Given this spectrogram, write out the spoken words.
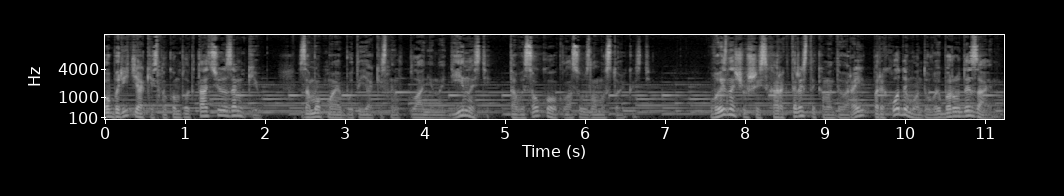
Оберіть якісну комплектацію замків. Замок має бути якісним в плані надійності та високого класу зламостойкості. Визначившись з характеристиками дверей, переходимо до вибору дизайну,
